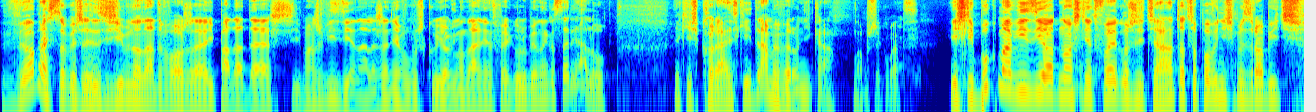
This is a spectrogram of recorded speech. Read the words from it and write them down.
Wyobraź sobie, że jest zimno na dworze i pada deszcz i masz wizję na leżenie w łóżku i oglądanie twojego ulubionego serialu. Jakiejś koreańskiej dramy Weronika na przykład. Jeśli Bóg ma wizję odnośnie twojego życia, to co powinniśmy zrobić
